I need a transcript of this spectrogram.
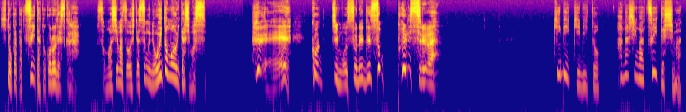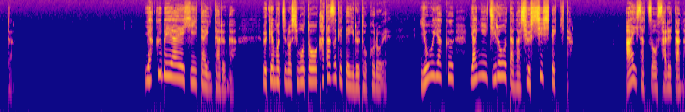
一方ついたところですから。その始末をしてすぐにおいともをいたしますへえこっちもそれでそっぱりするわ。きびきびと話がついてしまった。役部屋へ引いた至るが受け持ちの仕事を片付けているところへようやく八木次郎太が出資してきた。挨拶をされたが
